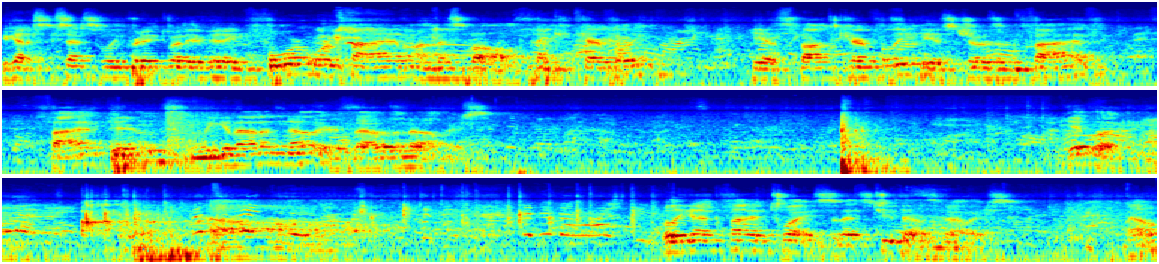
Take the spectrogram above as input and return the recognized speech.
you got to successfully predict whether you're hitting four or five on this ball. Think carefully. He has thought carefully. He has chosen five. Five pins, and we give out another $1,000. Get lucky. Well, he got five twice, so that's two thousand dollars. No?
